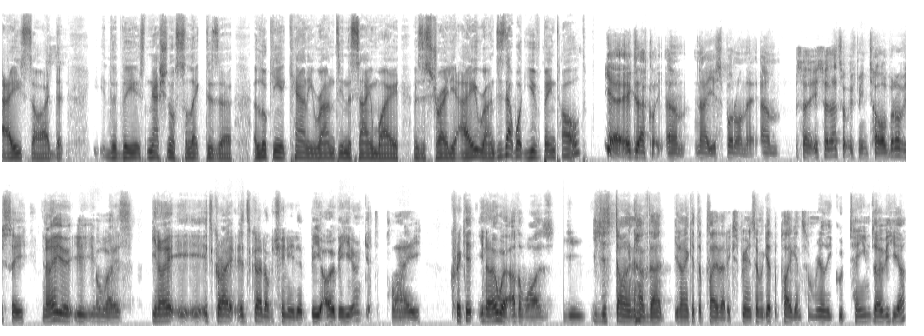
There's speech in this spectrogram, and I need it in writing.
A side, that the, the national selectors are, are looking at county runs in the same way as Australia A runs. Is that what you've been told? Yeah, exactly. Um, no, you're spot on there. Um, so, so that's what we've been told. But obviously, you know, you, you, you always, you know, it, it's great. It's a great opportunity to be over here and get to play cricket. You know, where otherwise you you just don't have that. You don't get to play that experience, and we get to play against some really good teams over here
